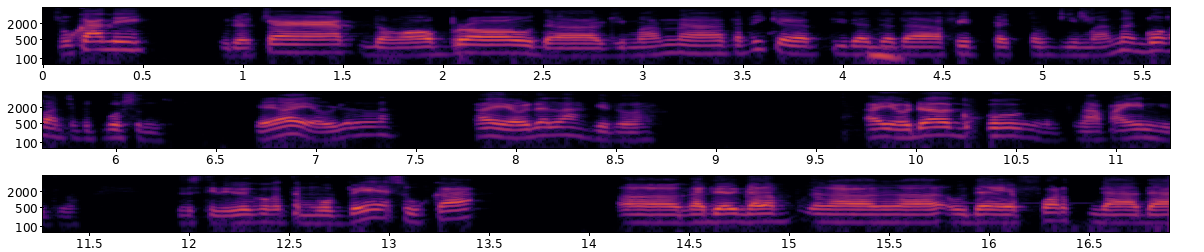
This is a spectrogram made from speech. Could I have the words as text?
suka nih, udah chat, udah ngobrol, udah gimana, tapi kayak tidak ada feedback atau gimana, gue akan cepet bosen. Kayak ah, ya udahlah, ah ya udahlah gitu lah. Ah ya udah gue ngapain gitu. Terus tiba-tiba gue ketemu B, suka, nggak uh, ada nggak udah effort nggak ada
